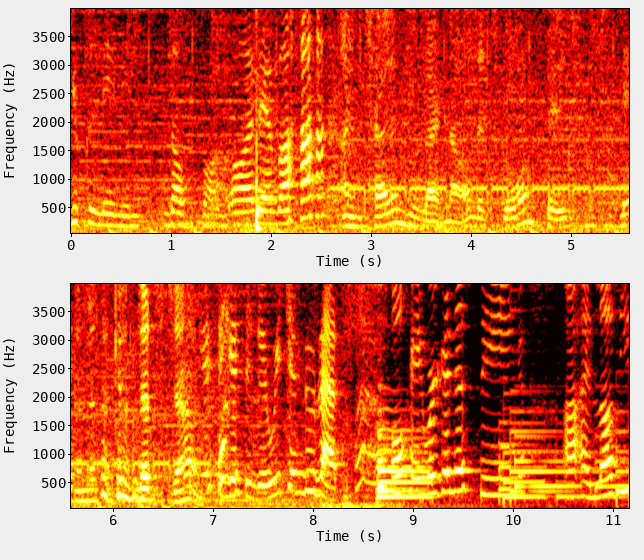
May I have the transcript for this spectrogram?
ukulele love bug. Oh, diba? I'm challenging you right now. Let's go on stage and let's let's jam. sige, sige, we can do that. Okay, we're gonna sing uh, I Love You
